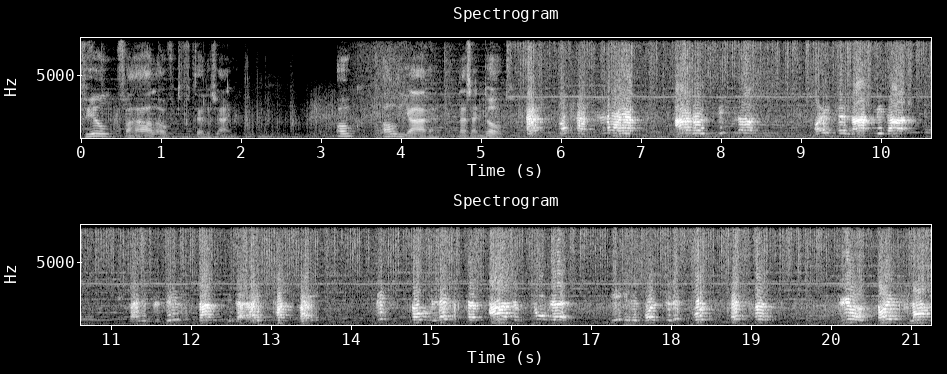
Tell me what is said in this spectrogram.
veel verhalen over te vertellen zijn. Ook al die jaren na zijn dood. Herr Adolf Hitler heute Nachmittag in seinem Befehlsstand in der Reichskanzlei bis zum letzten Atemzuge gegen den Bolschewismus kämpfen für Deutschland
